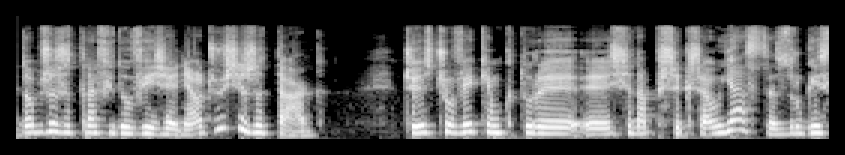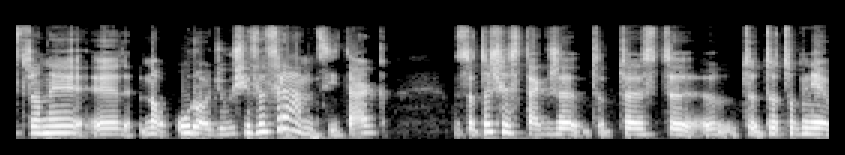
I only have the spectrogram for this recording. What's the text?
Dobrze, że trafi do więzienia. Oczywiście, że tak. Czy jest człowiekiem, który się naprzykrzał? Jasne. Z drugiej strony, no, urodził się we Francji, tak? To też jest tak, że to, to jest to, to, co mnie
